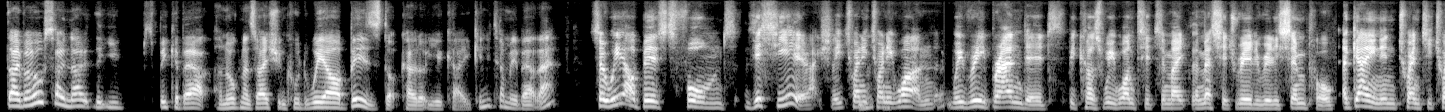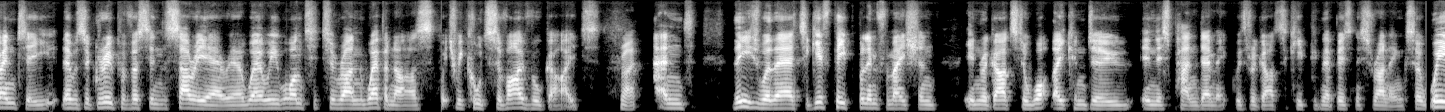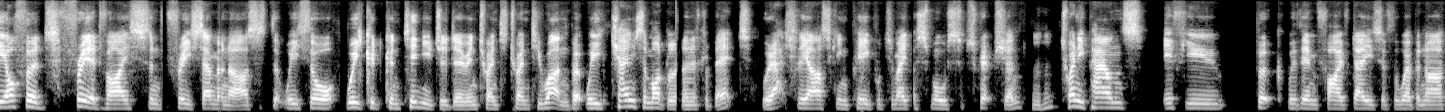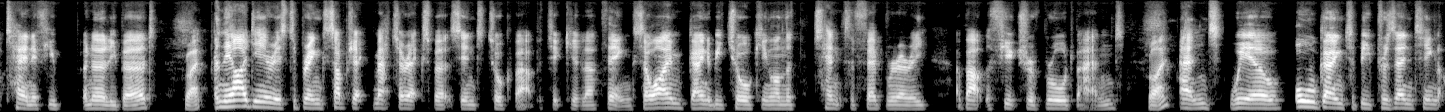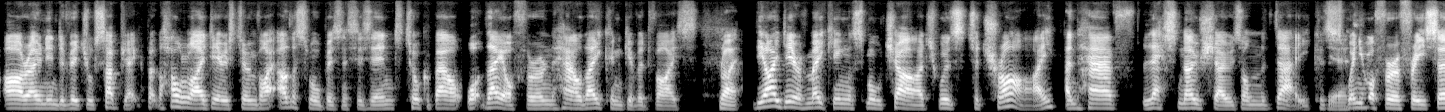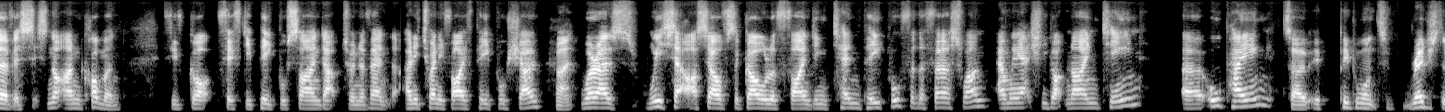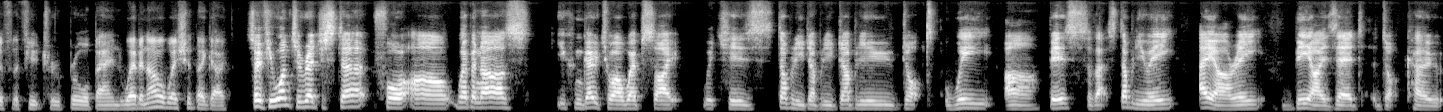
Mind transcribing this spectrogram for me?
Dave, I also note that you speak about an organisation called wearebiz.co.uk. Can you tell me about that? So We Are Biz formed this year, actually, mm-hmm. 2021. We rebranded because we wanted to make the message really, really simple. Again, in 2020, there was a group of us in the Surrey area where we wanted to run webinars, which we called survival guides. Right. And these were there to give people information in regards to what they can do in this pandemic with regards to keeping their business running. So we offered free advice and free seminars that we thought we could continue to do in 2021, but we changed the model a little bit. We're actually asking people to make a small subscription, Mhm. 20 pounds if you book within 5 days of the webinar, 10 if you an early bird. Right. And the idea is to bring subject matter experts in to talk about a particular thing. So I'm going to be talking on the 10th of February about the future of broadband. Right. And we're all going to be presenting our own individual subject. But the whole idea is to invite other small businesses in to talk about what they offer and how they can give advice. Right. The idea of making a small charge was to try and have less no shows on the day. Because Yeah. when you offer a free service, it's not uncommon if you've got 50 people signed up to an event, only 25 people show. Right. Whereas we set ourselves the goal of finding 10 people for the first one, and we actually got 19, uh, all paying. So if people want to register for the Future of Broadband webinar, where should they go? So if you want to register for our webinars, you can go to our website, which is www.wearebiz. So that's W E A R E B I Z dot co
